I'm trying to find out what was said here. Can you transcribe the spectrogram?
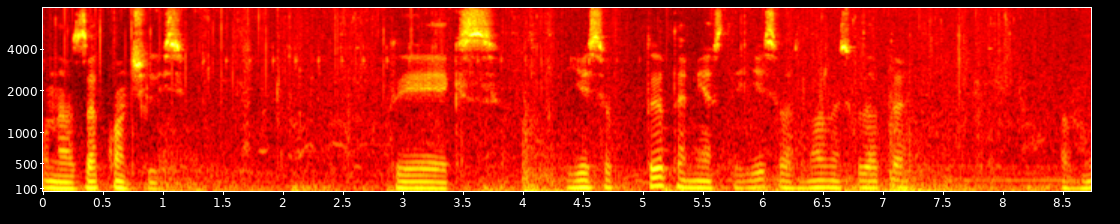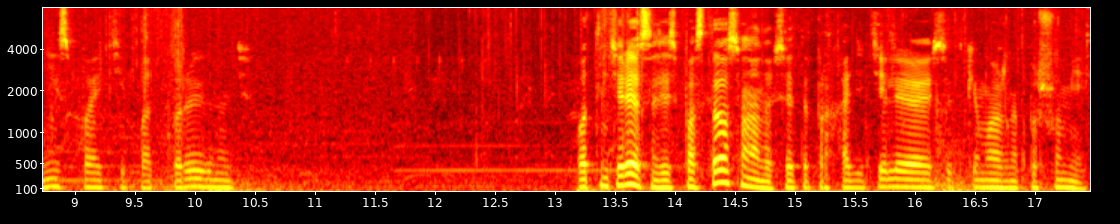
у нас закончились. Текс. Есть вот это место, есть возможность куда-то вниз пойти, подпрыгнуть. Вот интересно, здесь по стелсу надо все это проходить или все-таки можно пошуметь?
